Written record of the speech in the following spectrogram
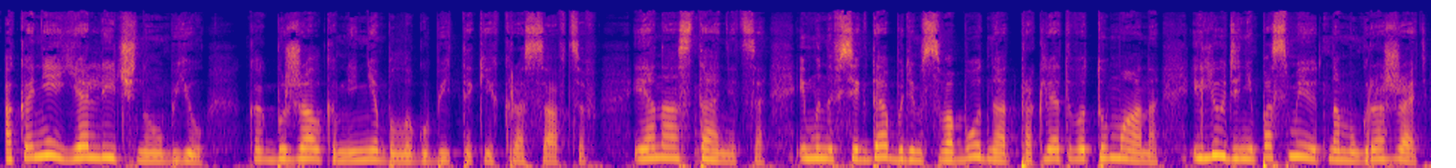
А коней я лично убью. Как бы жалко мне не было губить таких красавцев. И она останется. И мы навсегда будем свободны от проклятого тумана. И люди не посмеют нам угрожать.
